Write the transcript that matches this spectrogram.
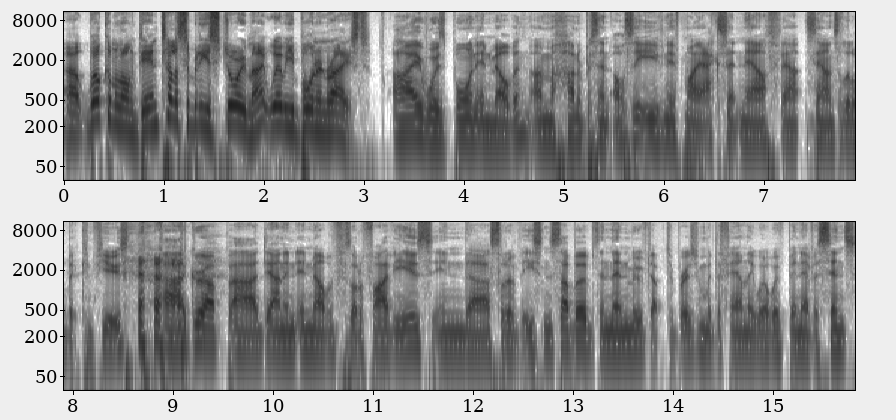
Uh, welcome along, Dan. Tell us a bit of your story, mate. Where were you born and raised? I was born in Melbourne. I'm 100% Aussie, even if my accent now fou- sounds a little bit confused. uh, I grew up uh, down in, in Melbourne for sort of five years in the sort of eastern suburbs and then moved up to Brisbane with the family where we've been ever since.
